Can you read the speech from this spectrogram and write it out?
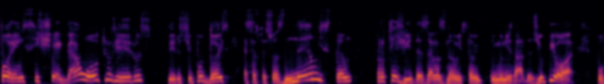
porém, se chegar um outro vírus, vírus tipo 2, essas pessoas não estão protegidas, elas não estão imunizadas. E o pior, o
